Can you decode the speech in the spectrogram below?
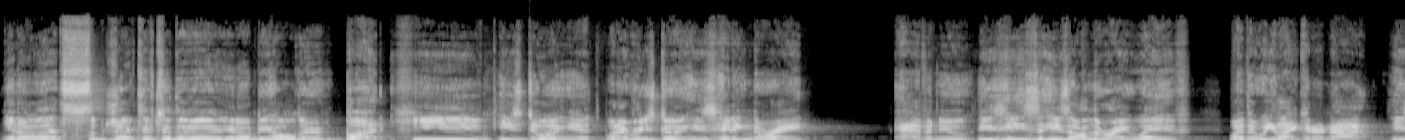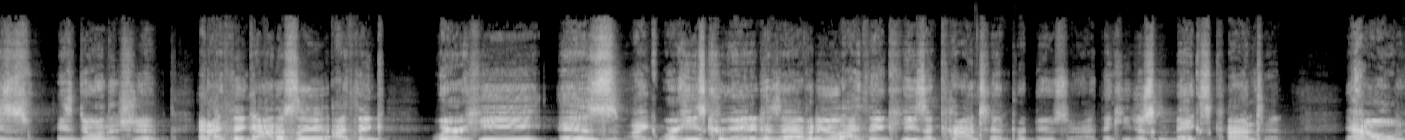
you know, that's subjective to the, you know, beholder. But he he's doing it. Whatever he's doing, he's hitting the right avenue. He's he's he's on the right wave. Whether we like it or not, he's he's doing this shit. And I think honestly, I think where he is like where he's created his avenue, I think he's a content producer. I think he just makes content. How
